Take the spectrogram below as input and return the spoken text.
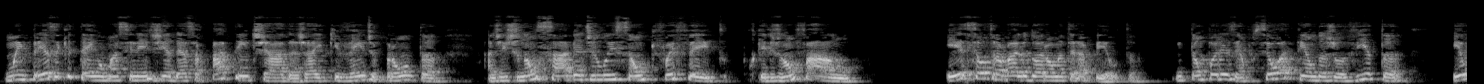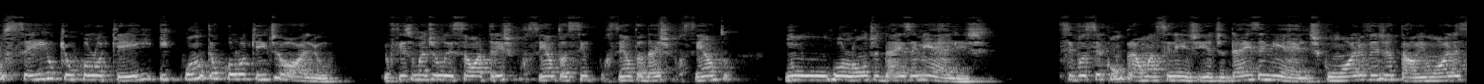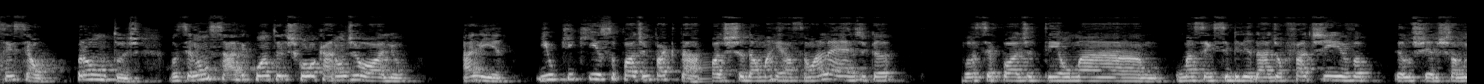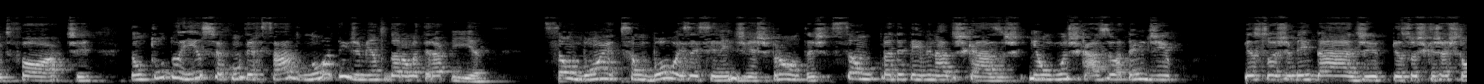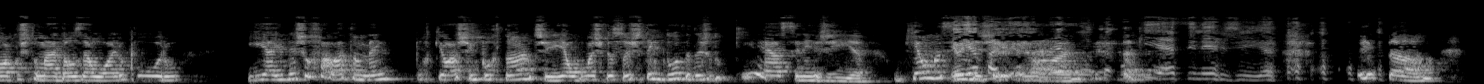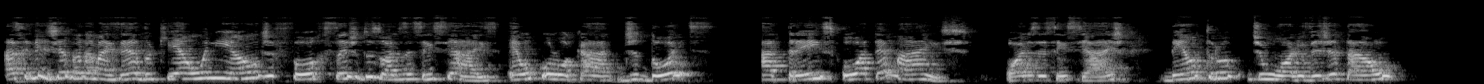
uma empresa que tem uma sinergia dessa patenteada já e que vende pronta, a gente não sabe a diluição que foi feito porque eles não falam. Esse é o trabalho do aromaterapeuta. Então, por exemplo, se eu atendo a Jovita, eu sei o que eu coloquei e quanto eu coloquei de óleo. Eu fiz uma diluição a 3%, a 5%, a 10% num rolão de 10 ml. Se você comprar uma sinergia de 10 ml com óleo vegetal e um óleo essencial prontos, você não sabe quanto eles colocaram de óleo ali. E o que, que isso pode impactar? Pode te dar uma reação alérgica, você pode ter uma, uma sensibilidade olfativa pelo cheiro estar muito forte. Então, tudo isso é conversado no atendimento da aromaterapia. São, são boas as sinergias prontas? São para determinados casos. Em alguns casos eu até indico. Pessoas de meia idade, pessoas que já estão acostumadas a usar o óleo puro. E aí deixa eu falar também porque eu acho importante e algumas pessoas têm dúvidas do que é a sinergia. O que é uma sinergia? o que é sinergia? Então, a sinergia nada mais é do que a união de forças dos óleos essenciais. É o colocar de dois a três ou até mais óleos essenciais dentro de um óleo vegetal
